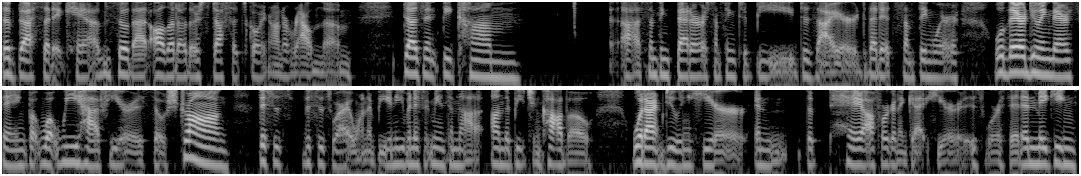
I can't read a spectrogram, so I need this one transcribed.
the best that it can so that all that other stuff that's going on around them doesn't become uh, something better or something to be desired that it's something where well they're doing their thing but what we have here is so strong this is this is where i want to be. And even if it means i'm not on the beach in cabo what i'm doing here and the payoff we're going to get here is worth it. And making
